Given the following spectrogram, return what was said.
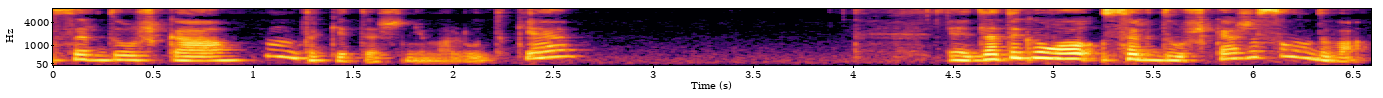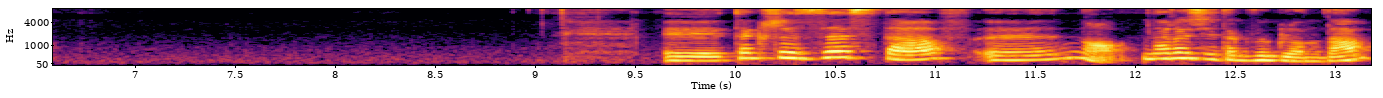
Serduszka, mm, takie też niemalutkie. Y, Dlatego serduszka, że są dwa. Także zestaw, y, no, na razie tak wygląda,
